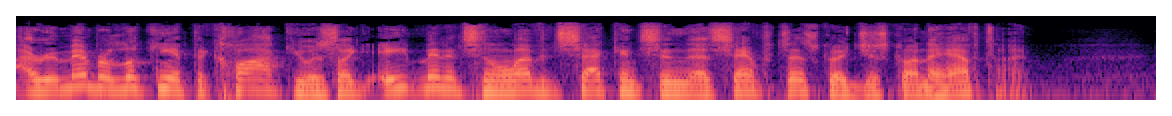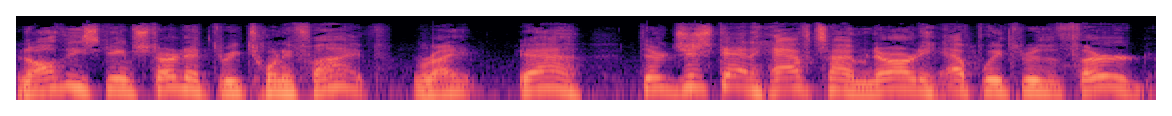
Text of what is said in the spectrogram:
I remember looking at the clock. It was like eight minutes and eleven seconds, and uh, San Francisco had just gone to halftime. And all these games started at three twenty-five. Right. Yeah, they're just at halftime, and they're already halfway through the third.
